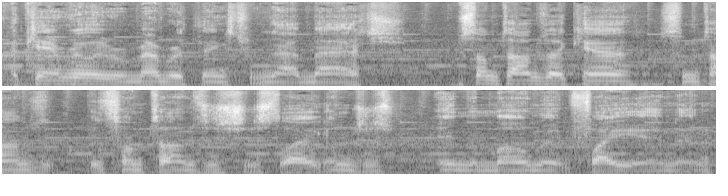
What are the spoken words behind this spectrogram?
I can't really remember things from that match. Sometimes I can, sometimes, but sometimes it's just like I'm just in the moment fighting and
